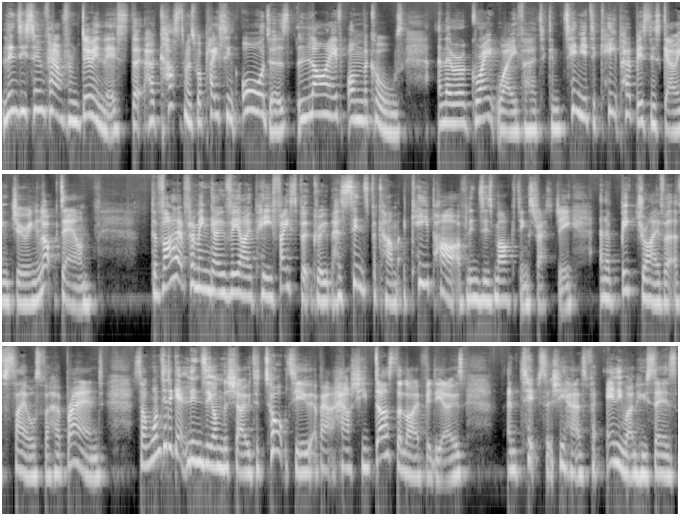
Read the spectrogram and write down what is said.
Lindsay soon found from doing this that her customers were placing orders live on the calls, and they were a great way for her to continue to keep her business going during lockdown. The Violet Flamingo VIP Facebook group has since become a key part of Lindsay's marketing strategy and a big driver of sales for her brand. So I wanted to get Lindsay on the show to talk to you about how she does the live videos and tips that she has for anyone who says,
